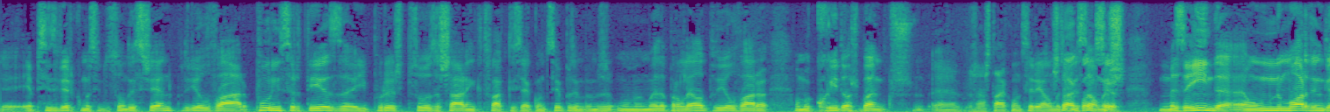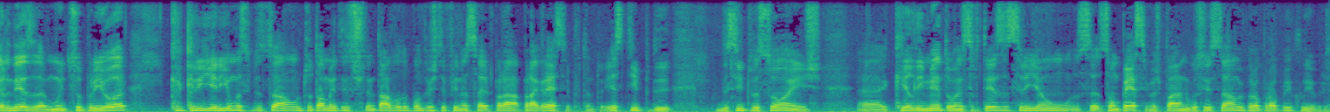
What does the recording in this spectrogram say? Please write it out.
é preciso ver que uma situação desse género poderia levar, por incerteza e por as pessoas acharem que de facto isso ia acontecer, por exemplo, uma moeda paralela poderia levar a uma corrida aos bancos, eh, já está a acontecer em alguma está dimensão, mas, mas ainda a uma ordem de grandeza muito superior, que criaria uma situação totalmente insustentável do ponto de vista financeiro para, para a Grécia. Portanto, esse tipo de, de situações uh, que alimentam a incerteza seriam, são péssimas para a negociação e para o próprio equilíbrio.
